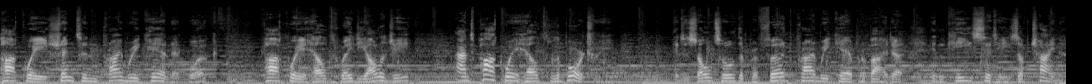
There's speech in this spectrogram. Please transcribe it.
Parkway Shenton Primary Care Network, Parkway Health Radiology, and Parkway Health Laboratory. It is also the preferred primary care provider in key cities of China.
